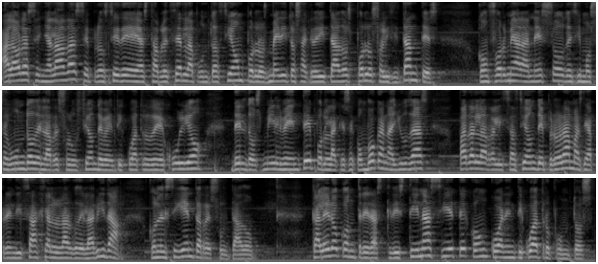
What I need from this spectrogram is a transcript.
A la hora señalada se procede a establecer la puntuación por los méritos acreditados por los solicitantes conforme al anexo decimosegundo de la resolución de 24 de julio del 2020, por la que se convocan ayudas para la realización de programas de aprendizaje a lo largo de la vida, con el siguiente resultado. Calero Contreras Cristina 7,44 puntos.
